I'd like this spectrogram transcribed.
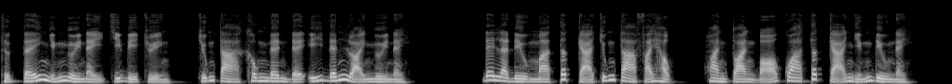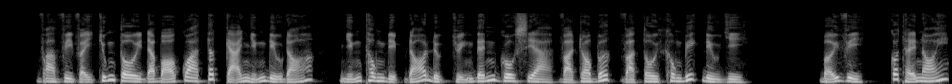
thực tế những người này chỉ bị chuyện, chúng ta không nên để ý đến loại người này. Đây là điều mà tất cả chúng ta phải học, hoàn toàn bỏ qua tất cả những điều này. Và vì vậy chúng tôi đã bỏ qua tất cả những điều đó, những thông điệp đó được chuyển đến Gosia và Robert và tôi không biết điều gì. Bởi vì, có thể nói,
